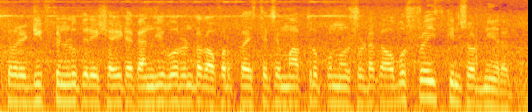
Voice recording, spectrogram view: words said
একেবারে ডিফারেন্ট লুকের এই শাড়িটা কাঞ্জিবরণটার অফার প্রাইস থাকছে মাত্র পনেরোশো টাকা। অবশ্যই স্ক্রিনশট নিয়ে রাখবেন।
